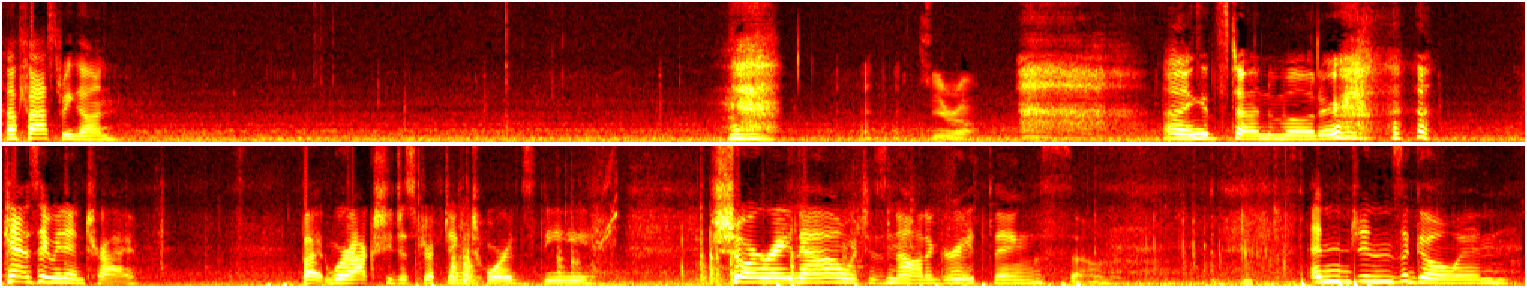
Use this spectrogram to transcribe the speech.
How fast we going? Zero. I think it's time to motor. Can't say we didn't try, but we're actually just drifting towards the shore right now, which is not a great thing, so. Engines are going.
